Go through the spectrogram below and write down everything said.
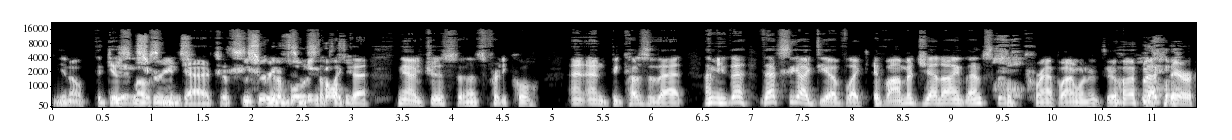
you know, the gizmos yeah, the and the gadgets, the screens and stuff coffee. like that. Yeah, just, that's pretty cool. And, and because of that, I mean, that that's the idea of like, if I'm a Jedi, that's the crap I want to do. I'm not there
